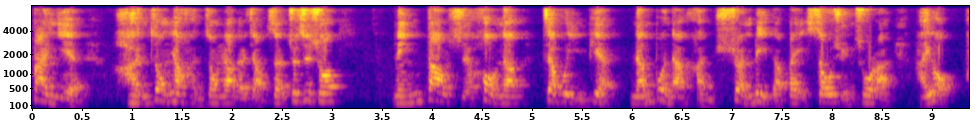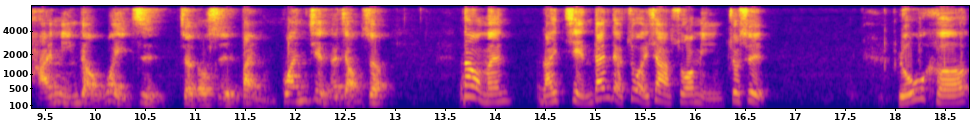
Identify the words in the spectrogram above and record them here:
扮演很重要很重要的角色，就是说。您到时候呢，这部影片能不能很顺利的被搜寻出来，还有排名的位置，这都是扮演关键的角色。那我们来简单的做一下说明，就是如何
